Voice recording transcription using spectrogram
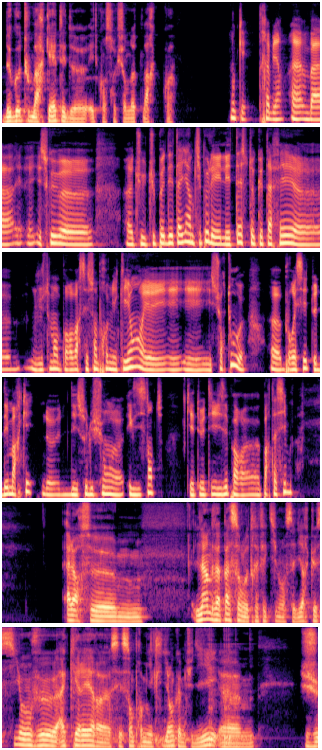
de go to market et de et de construction de notre marque quoi Ok, très bien. Euh, bah, est-ce que euh, tu, peux détailler un petit peu les, tests que tu as fait justement pour avoir ces 100 premiers clients et, surtout pour essayer de te démarquer de, des solutions existantes qui étaient utilisées par, par ta cible? Alors, ce L'un ne va pas sans l'autre, effectivement. C'est-à-dire que si on veut acquérir euh, ces 100 premiers clients, comme tu dis, euh, je,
